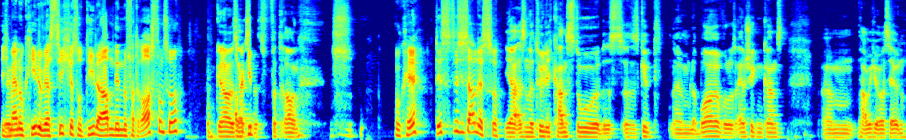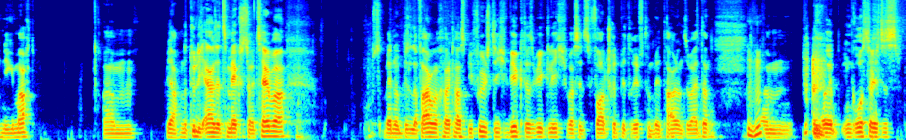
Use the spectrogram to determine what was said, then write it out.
Ich Ja. meine, okay, du wirst sicher so Dealer haben, denen du vertraust und so. Genau, das Aber sagst du, gibt- das Vertrauen. Okay, das, das ist alles so. Ja, also natürlich kannst du das, also es gibt ähm, Labore, wo du es einschicken kannst. Ähm, Habe ich aber selber noch nie gemacht. Ähm, ja, natürlich einerseits merkst du es halt selber, wenn du ein bisschen Erfahrung halt hast, wie fühlst du dich, wirkt das wirklich, was jetzt Fortschritt betrifft und Metall und so weiter. Mhm. Ähm, im Großteil ist es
